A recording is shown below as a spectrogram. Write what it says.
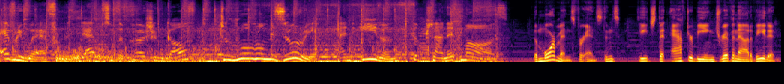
everywhere from the depths of the Persian Gulf to rural Missouri and even the planet Mars. The Mormons, for instance, teach that after being driven out of Eden,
